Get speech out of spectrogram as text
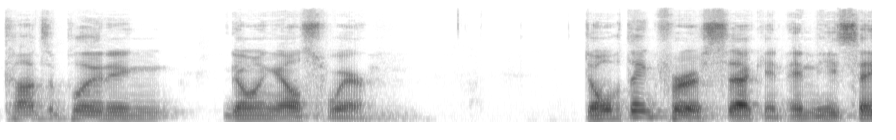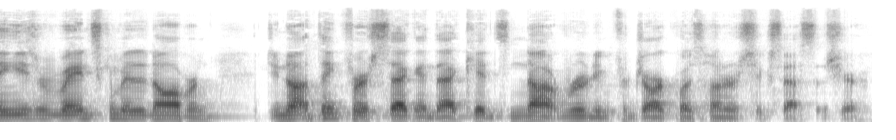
contemplating going elsewhere, don't think for a second, and he's saying he remains committed to Auburn. Do not think for a second that kid's not rooting for Jarquez Hunter's success this year.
